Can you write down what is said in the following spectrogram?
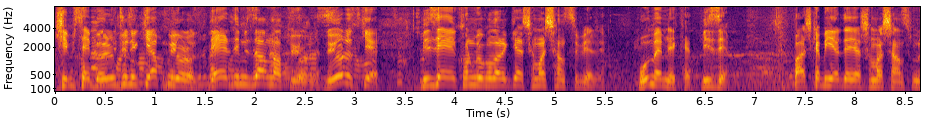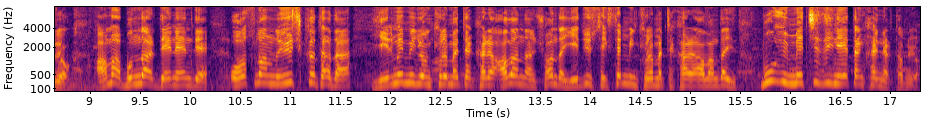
Kimse bölücülük yapmıyoruz. Derdimizi anlatıyoruz. Diyoruz ki bize ekonomik olarak yaşama şansı verin. Bu memleket bizim. Başka bir yerde yaşama şansımız yok. Ama bunlar denendi. Osmanlı 3 kıtada 20 milyon kilometre kare alandan şu anda 780 bin kilometre kare alandayız. Bu ümmetçi zihniyetten kaynaklanıyor.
